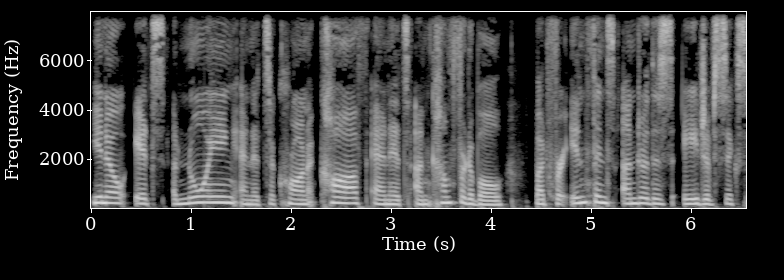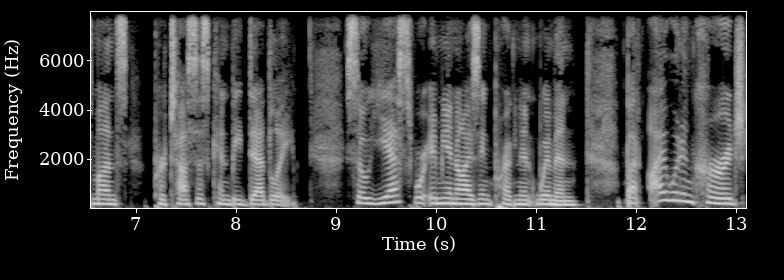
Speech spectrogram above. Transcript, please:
You know, it's annoying and it's a chronic cough and it's uncomfortable, but for infants under this age of six months, pertussis can be deadly. So yes, we're immunizing pregnant women, but I would encourage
